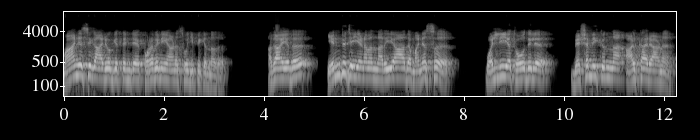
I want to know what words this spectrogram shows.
മാനസികാരോഗ്യത്തിന്റെ കുറവിനെയാണ് സൂചിപ്പിക്കുന്നത്. അതായത് എന്തു ചെയ്യണമെന്നറിയാതെ മനസ്സ് വലിയ തോതിൽ വിഷമിക്കുന്ന ആൾക്കാരാണ്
